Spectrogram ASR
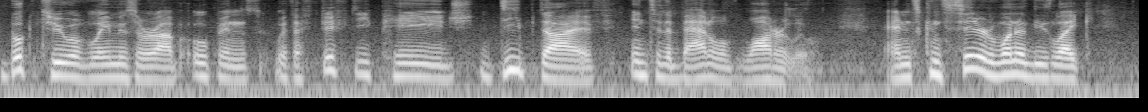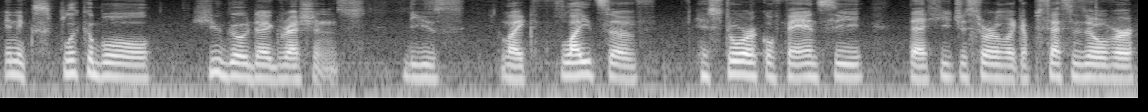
Book two of Les Miserables opens with a 50 page deep dive into the Battle of Waterloo. And it's considered one of these like inexplicable Hugo digressions, these like flights of historical fancy that he just sort of like obsesses over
